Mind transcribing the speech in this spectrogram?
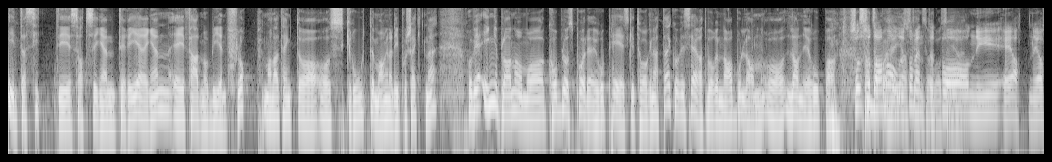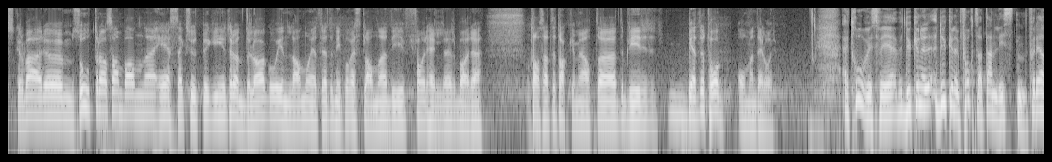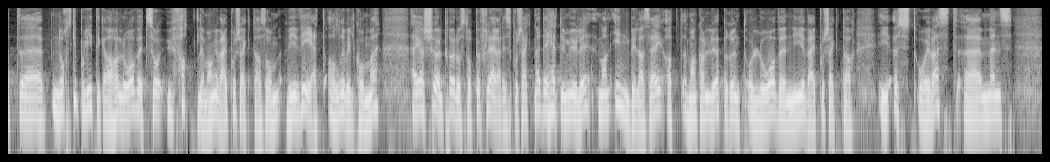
intercity satsingen til regjeringen er i ferd med å bli en flopp. Man har tenkt å, å, skrote mange av de prosjektene. Og vi har ingen planer om å koble oss på det europeiske tognettet, hvor vi ser at våre naboland og land i Europa mm. Så, så da må alle som ventet på ny E18 i Asker og Bærum, Sotrasambandet, E6-utbygging i Trøndelag og Innlandet og E39 på Vestlandet, de får heller bare ta seg til takke med at eh, det blir bedre tog om en del år? Jeg tror hvis vi, Du kunne, du kunne fortsatt den listen. For det at eh, Norske politikere har lovet så ufattelig mange veiprosjekter som vi vet aldri vil komme. Jeg har selv prøvd å stoppe flere av disse prosjektene. Det er helt umulig. Man innbiller seg at man kan løpe rundt og love nye veiprosjekter i øst og i vest, eh, mens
